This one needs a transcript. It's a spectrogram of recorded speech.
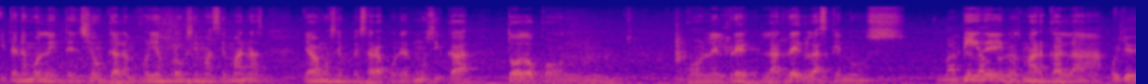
y tenemos la intención que a lo mejor ya en próximas semanas ya vamos a empezar a poner música, todo con, con el re- las reglas que nos Marca pide la- y nos marca la... Oye,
